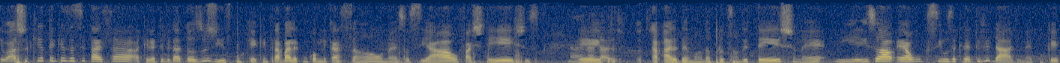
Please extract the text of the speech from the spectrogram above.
eu acho que eu tenho que exercitar essa a criatividade todos os dias, porque quem trabalha com comunicação, né, social, faz textos, ah, é, é o trabalho demanda a produção de texto, né? E isso é, é algo que se usa criatividade, né? Porque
